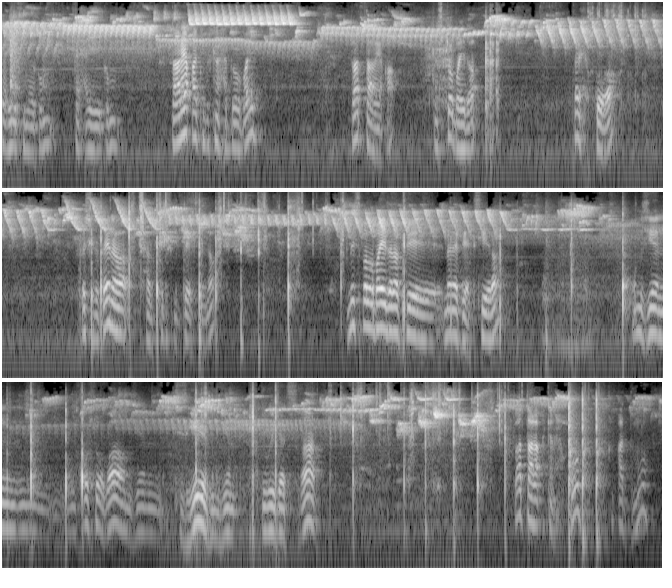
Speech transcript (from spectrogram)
تحياتي لكم كنحييكم الطريقة كيفاش كنحضروا البيض؟ بهاد الطريقة كنشدو بيضة كنحكوها باش تعطينا هكا باش متعطينا بالنسبة للبيض راه فيه منافع كثيرة ومزيان الخصوبة ومزيان التزهيز ومزيان الوليدات الصغار. بهاد الطريقة كنحكوه كنقدموه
